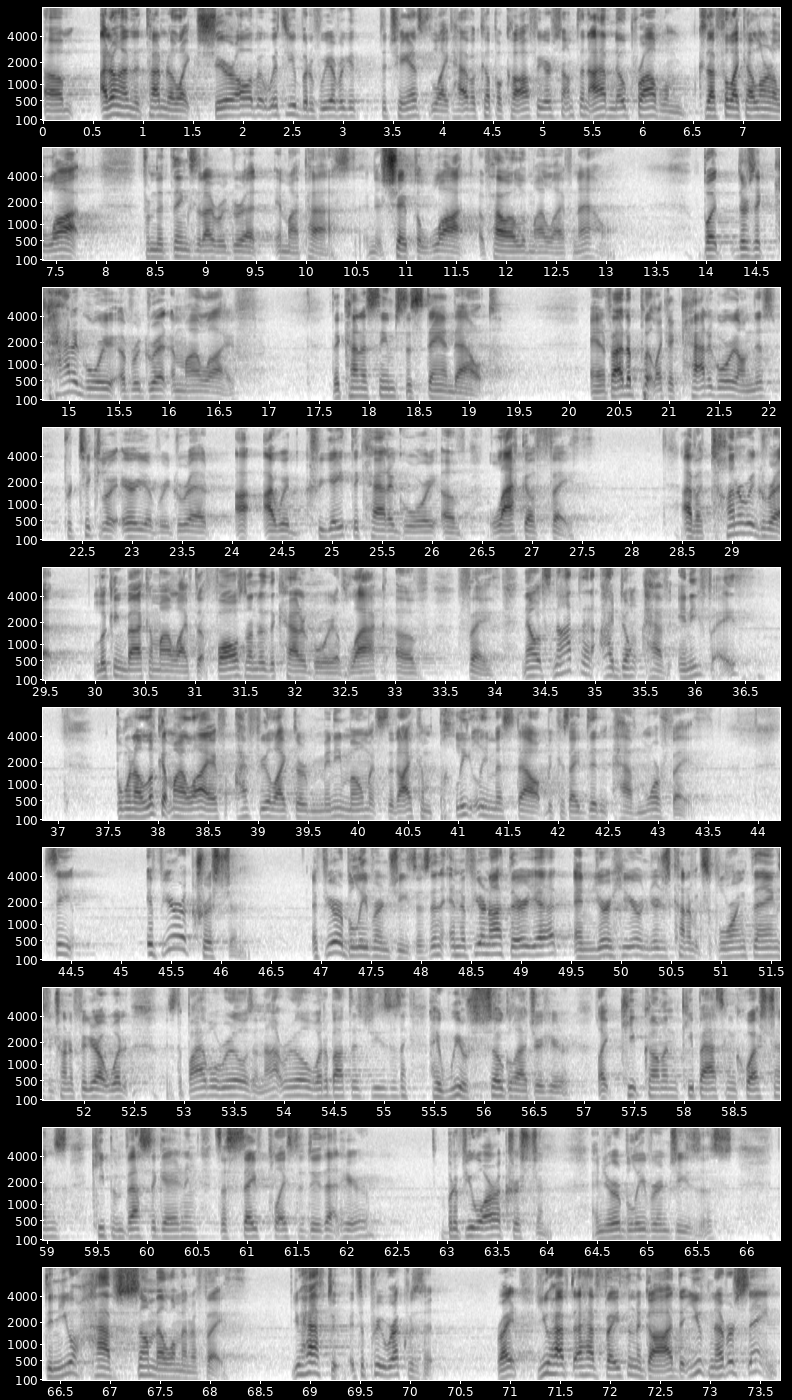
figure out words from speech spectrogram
Um, I don't have the time to like share all of it with you, but if we ever get the chance to like have a cup of coffee or something, I have no problem because I feel like I learn a lot from the things that I regret in my past, and it shaped a lot of how I live my life now. But there's a category of regret in my life that kind of seems to stand out. And if I had to put like a category on this particular area of regret, I, I would create the category of lack of faith. I have a ton of regret looking back in my life that falls under the category of lack of faith. Now, it's not that I don't have any faith, but when I look at my life, I feel like there are many moments that I completely missed out because I didn't have more faith. See, if you're a Christian, if you're a believer in Jesus, and, and if you're not there yet, and you're here and you're just kind of exploring things and trying to figure out what is the Bible real? Is it not real? What about this Jesus thing? Hey, we are so glad you're here. Like, keep coming, keep asking questions, keep investigating. It's a safe place to do that here. But if you are a Christian and you're a believer in Jesus, then you have some element of faith. You have to, it's a prerequisite, right? You have to have faith in a God that you've never seen.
